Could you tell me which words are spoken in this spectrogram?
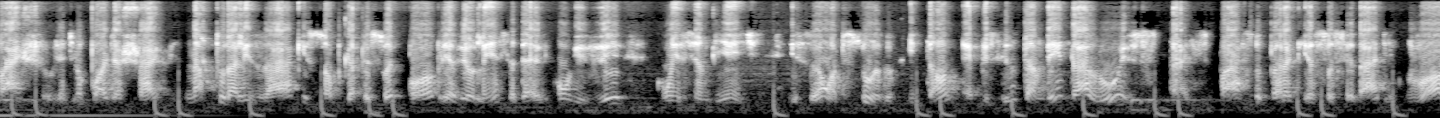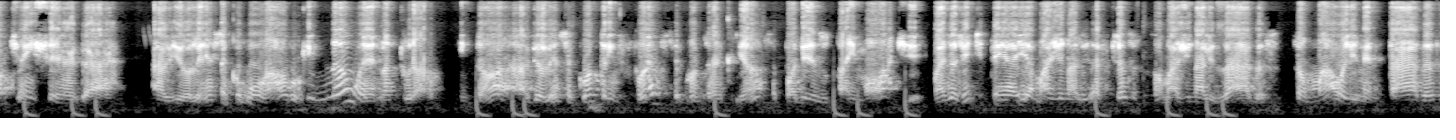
baixo. A gente não pode achar, naturalizar que só porque a pessoa é pobre a violência deve conviver com esse ambiente. Isso é um absurdo. Então, é preciso também dar luz, dar espaço para que a sociedade volte a enxergar a violência como algo que não é natural. Então, a violência contra a infância, contra a criança, pode resultar em morte, mas a gente tem aí a marginalização, as crianças que são marginalizadas, são mal alimentadas,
